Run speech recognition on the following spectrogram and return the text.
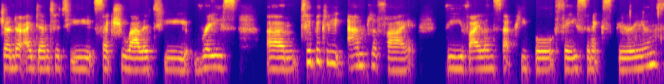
gender identity, sexuality, race um, typically amplify the violence that people face and experience.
